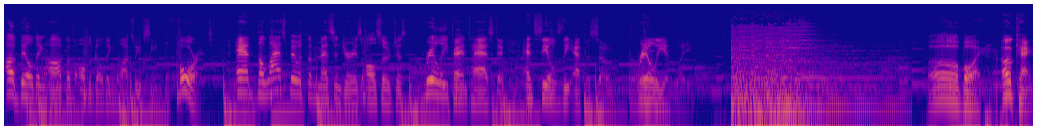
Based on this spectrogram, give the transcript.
a building off of all the building blocks we've seen before it. And the last bit with the messenger is also just really fantastic and seals the episode brilliantly. Oh boy. Okay,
